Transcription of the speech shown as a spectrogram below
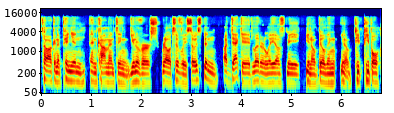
talk and opinion and commenting universe relatively. So it's been a decade literally of me, you know, building, you know, pe- people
